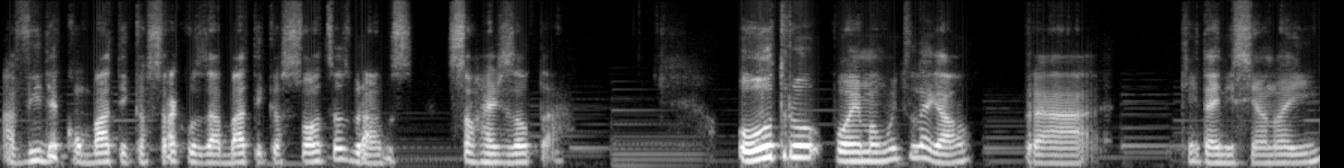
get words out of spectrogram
A vida é combate que os fracos abatem, que os fortes os bravos, só resta. Outro poema muito legal para quem está iniciando aí,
